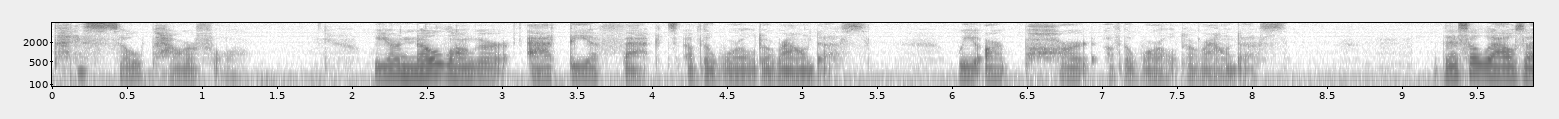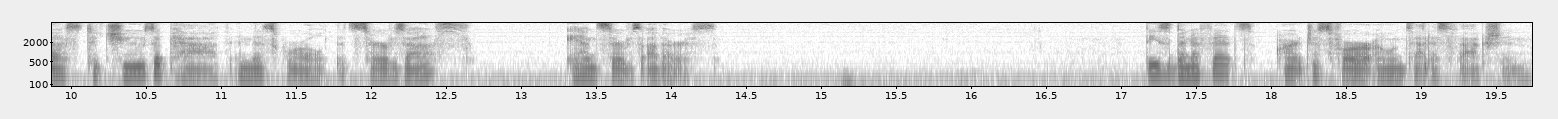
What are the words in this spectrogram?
That is so powerful. We are no longer at the effects of the world around us. We are part of the world around us. This allows us to choose a path in this world that serves us and serves others. These benefits aren't just for our own satisfaction.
